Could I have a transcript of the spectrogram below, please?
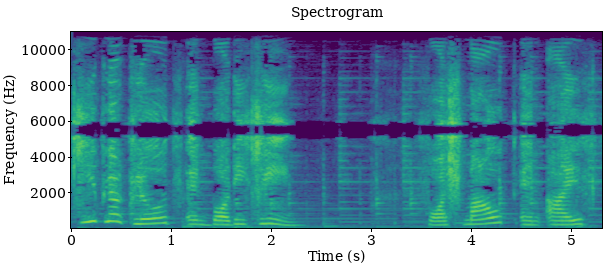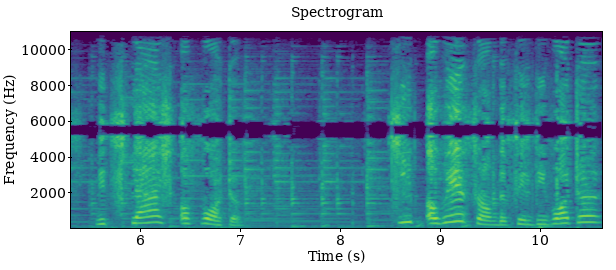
Keep your clothes and body clean. Wash mouth and eyes with splash of water. Keep away from the filthy water.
